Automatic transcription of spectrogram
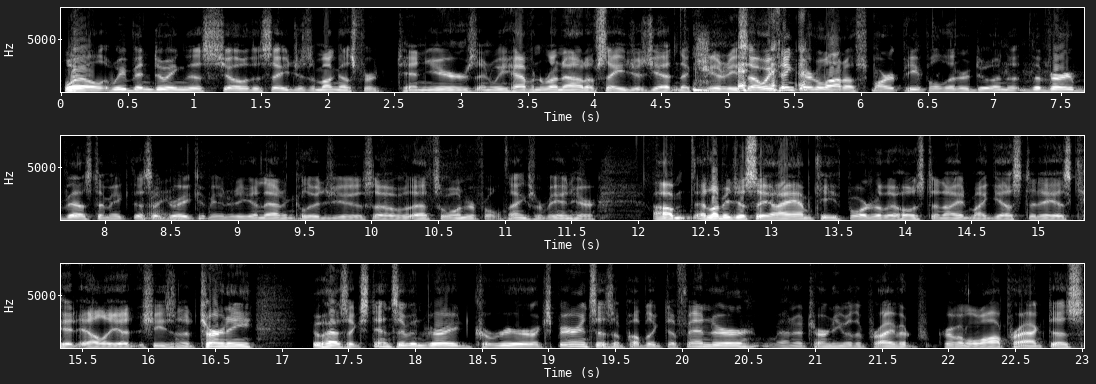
Well, we've been doing this show, The Sages Among Us, for 10 years, and we haven't run out of sages yet in the community. so we think there are a lot of smart people that are doing the, very best to make this right. a great community, and that includes you. So that's wonderful. Thanks for being here. Um, and let me just say, I am Keith Porter, the host tonight. My guest today is Kit Elliott. She's an attorney who has extensive and varied career experience as a public defender, an attorney with a private criminal law practice,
